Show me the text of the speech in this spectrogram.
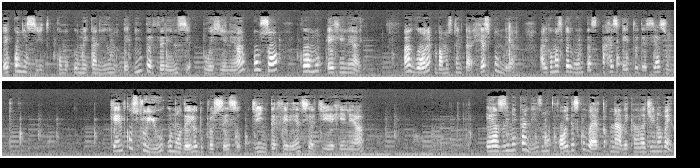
é conhecido como o mecanismo de interferência do RNA ou só como RNA. Agora vamos tentar responder algumas perguntas a respeito desse assunto. Quem construiu o modelo do processo de interferência de RNA? Esse mecanismo foi descoberto na década de 90,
